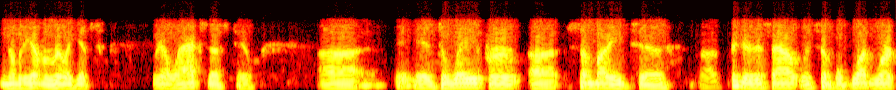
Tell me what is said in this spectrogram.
nobody ever really gets real access to. Uh, it's a way for uh, somebody to uh, figure this out with simple blood work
